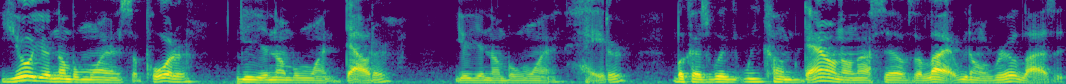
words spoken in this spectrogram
You're your number one supporter. You're your number one doubter. You're your number one hater. Because we, we come down on ourselves a lot. We don't realize it.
